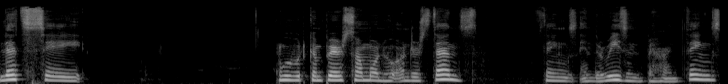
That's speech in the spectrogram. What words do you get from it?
let's say we would compare someone who understands things and the reasons behind things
